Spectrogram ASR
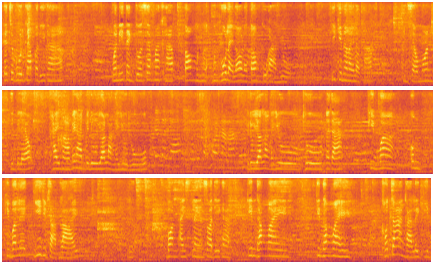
เพชรบูรณ์ครับสวัสดีครับ วันนี้แต่งตัวแซ่บมากครับ ต้อมมึงมึงพูดหลายรอบแล้วต้อมกูอ่านอยู่ พี่กินอะไรเหรอครับ กินแซลมอนกินไปแล้ว ใครมาไม่ทันไปดูย้อนหลังใน YouTube ไปดูย้อนหลังใน YouTube นะจ๊ะ พิมพ์ว่าองค์พิมพ์ว่าเลข 23ไลฟ์บอลไอซ์แลนด์สวัสดีค่ะ กินทำไม กินทำไมเขาจ้างค่ะเลยกิน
